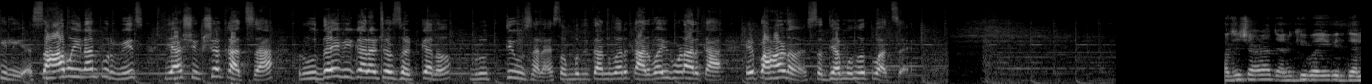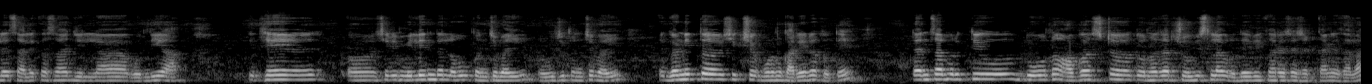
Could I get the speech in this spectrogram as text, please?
केली आहे. सहा महिन्यांपूर्वीच या शिक्षकाचा हृदयविकाराच्या झटक्यानं मृत्यू झालाय. संबंधितांवर कारवाई होणार का हे पाहणं सध्या महत्वाचं आहे. माझी शाळा जानकीबाई विद्यालय सालेकसा जिल्हा गोंदिया. इथे श्री मिलिंद लहू पंचबाई लहूजी पंचबाई हे गणित शिक्षक म्हणून कार्यरत होते. त्यांचा मृत्यू दोन ऑगस्ट दोन हजार चोवीसला हृदयविकाराच्या झटकाने झाला.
